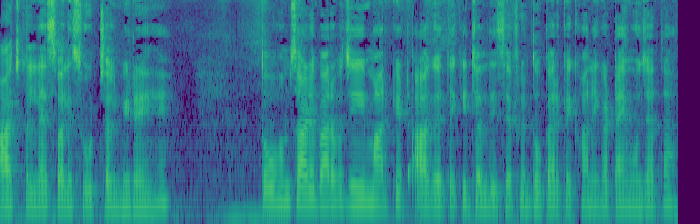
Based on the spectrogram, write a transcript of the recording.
आजकल लेस वाले सूट चल भी रहे हैं। तो हम साढ़े बारह बजे मार्केट आ गए थे कि जल्दी से फिर दोपहर के खाने का टाइम हो जाता।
